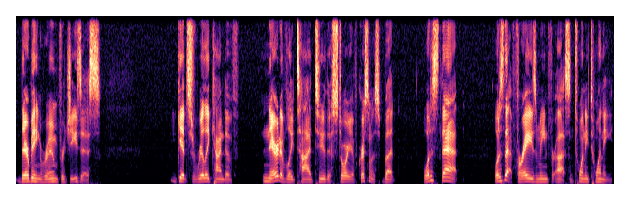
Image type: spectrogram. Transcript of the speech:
there being room for Jesus gets really kind of narratively tied to the story of Christmas, but what is that what does that phrase mean for us in 2020?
